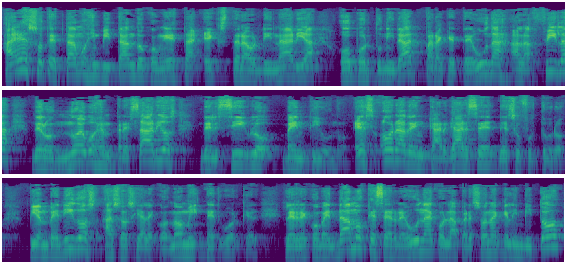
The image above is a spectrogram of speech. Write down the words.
A eso te estamos invitando con esta extraordinaria oportunidad para que te unas a la fila de los nuevos empresarios del siglo XXI. Es hora de encargarse de su futuro. Bienvenidos a Social Economic Networker. Le recomendamos que se reúna con la persona que le invitó,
